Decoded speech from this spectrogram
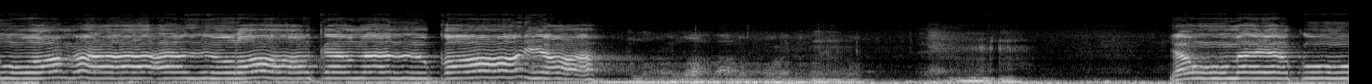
وما أدراك ما القارعة. يوم يكون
